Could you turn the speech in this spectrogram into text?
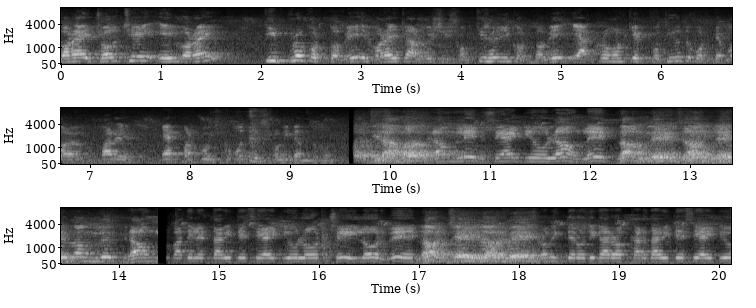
লড়াই চলছে এই লড়াই তীব্র করতে হবে এই লড়াইকে আরও বেশি শক্তিশালী করতে হবে এই আক্রমণকে প্রতিহত করতে পারে একমাত্র ঐক্যবদ্ধ শ্রমিক আন্দোলন। লং লিভ সিআইটিউ লিভ বাতিলের দাবিতে সিআইটিউ লড়ছেই লড়বে। লড়ছেই লড়বে। শ্রমিকদের অধিকার রক্ষার দাবিতে সিআইটিউ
